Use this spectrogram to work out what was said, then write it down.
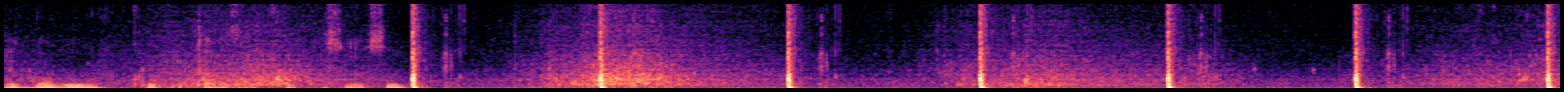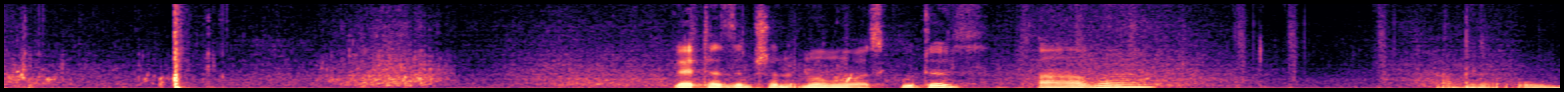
Der war gut. Guck, da sind Kokosnüsse. Blätter sind schon immer mal was Gutes, aber haben wir da oben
